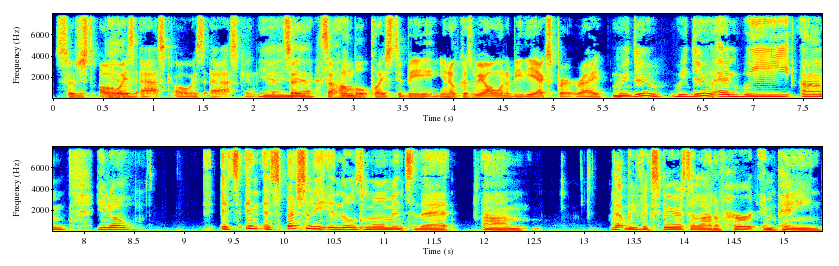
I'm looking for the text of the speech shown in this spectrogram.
So just always yeah. ask, always ask. And yeah, it's, a, yeah. it's a humble place to be, you know, because we all want to be the expert, right? We do. We do. And we, um, you know, it's in, especially in those moments that, um, that we've experienced a lot of hurt and pain,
